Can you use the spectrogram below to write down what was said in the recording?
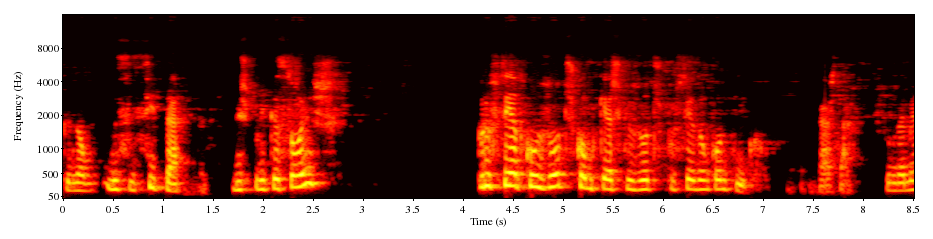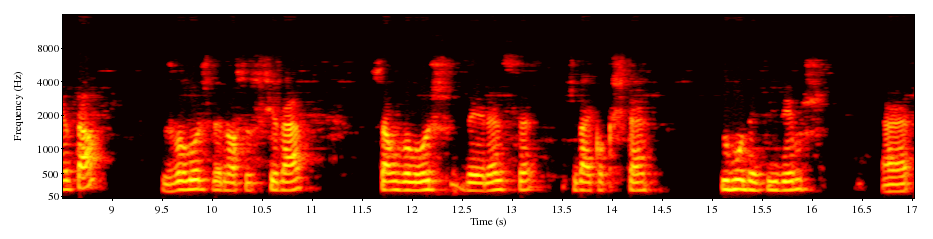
que não necessita de explicações. Procede com os outros como queres que os outros procedam contigo. Já está. Fundamental. Os valores da nossa sociedade são valores da herança judaico-cristã do mundo em que vivemos há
